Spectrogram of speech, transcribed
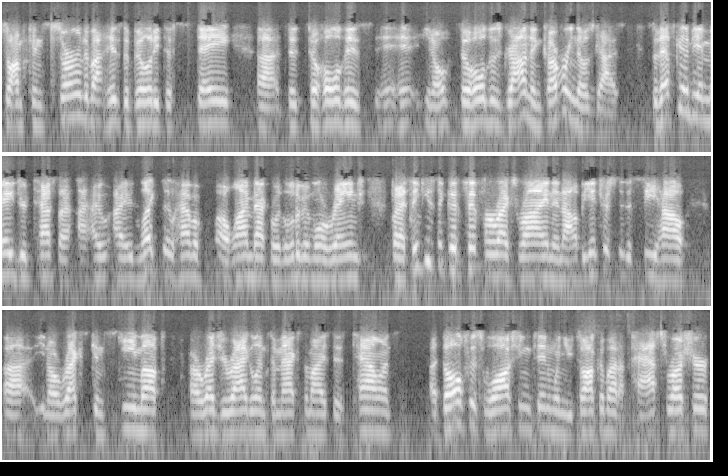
So I'm concerned about his ability to stay, uh, to, to hold his, you know, to hold his ground in covering those guys. So that's going to be a major test. I, I, I'd like to have a, a linebacker with a little bit more range, but I think he's a good fit for Rex Ryan, and I'll be interested to see how, uh, you know, Rex can scheme up uh, Reggie Ragland to maximize his talents. Adolphus Washington, when you talk about a pass rusher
